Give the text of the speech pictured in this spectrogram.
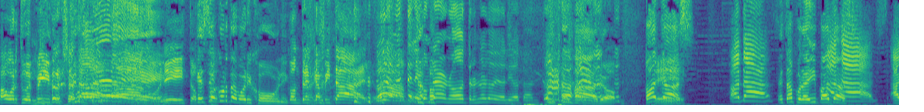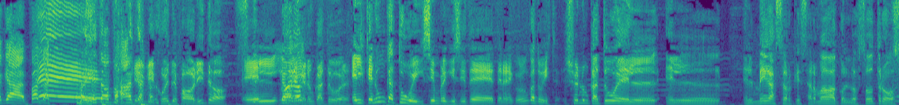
Power to the people, ya está. Vamos, listo. Que se corta por hijo único. Contra el capital. Seguramente vamos. le compraron otro, no lo dolió tanto. Claro. Patas. Patas. ¿Estás por ahí, patas? Acá, patas. Ahí está patas. ¿Qué, ¿Mi juguete favorito? El, No, el que nunca tuve. el que nunca tuve y siempre quisiste tener, que nunca tuviste. Yo nunca tuve el, el, el Megazord que se armaba con los otros,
